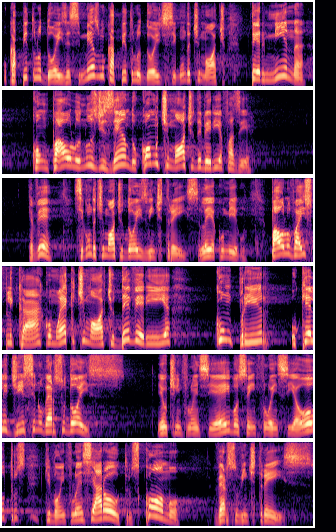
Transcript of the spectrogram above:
O capítulo 2, esse mesmo capítulo 2 de 2 Timóteo, termina com Paulo nos dizendo como Timóteo deveria fazer. Quer ver? 2 Timóteo 2, 23. Leia comigo. Paulo vai explicar como é que Timóteo deveria cumprir o que ele disse no verso 2. Eu te influenciei, você influencia outros, que vão influenciar outros. Como? Verso 23.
